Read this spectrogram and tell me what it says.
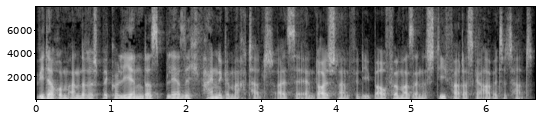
Wiederum andere spekulieren, dass Blair sich Feinde gemacht hat, als er in Deutschland für die Baufirma seines Stiefvaters gearbeitet hat.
